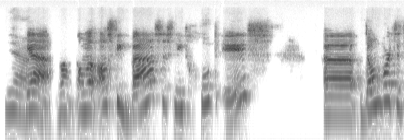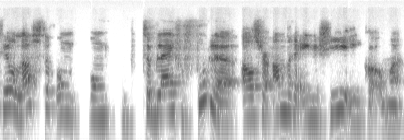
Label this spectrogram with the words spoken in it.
Ja. ja, want als die basis niet goed is, uh, dan wordt het heel lastig om, om te blijven voelen als er andere energieën inkomen.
